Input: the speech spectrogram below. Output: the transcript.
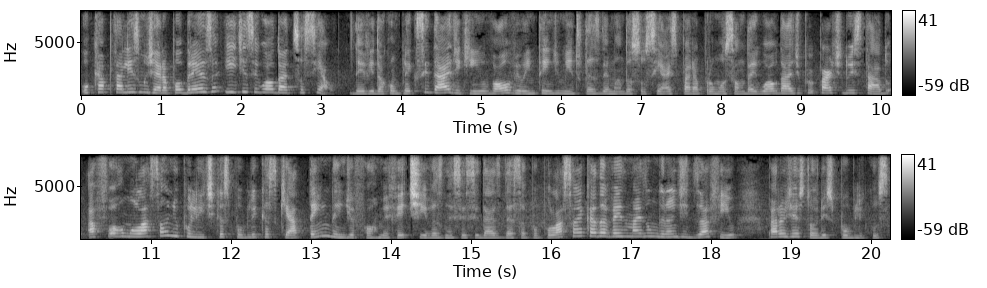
O capitalismo gera pobreza e desigualdade social, devido à complexidade que envolve o entendimento das demandas sociais para a promoção da igualdade por parte do Estado. A formulação de políticas públicas que atendem de forma efetiva as necessidades dessa população é cada vez mais um grande desafio para os gestores públicos.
